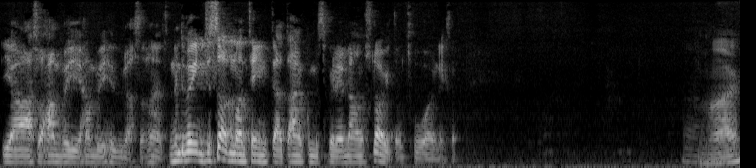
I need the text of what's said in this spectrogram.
Ja, alltså han var ju, han var ju hur bra som helst. Men det var ju inte så att man tänkte att han kommer spela i landslaget om två år liksom. Nej.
